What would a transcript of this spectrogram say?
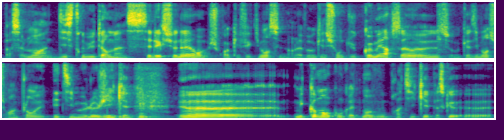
pas seulement un distributeur, mais un sélectionneur. Je crois qu'effectivement c'est dans la vocation du commerce, hein, quasiment sur un plan étymologique. Mm-hmm. Euh, mais comment concrètement vous pratiquez? Parce que euh,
